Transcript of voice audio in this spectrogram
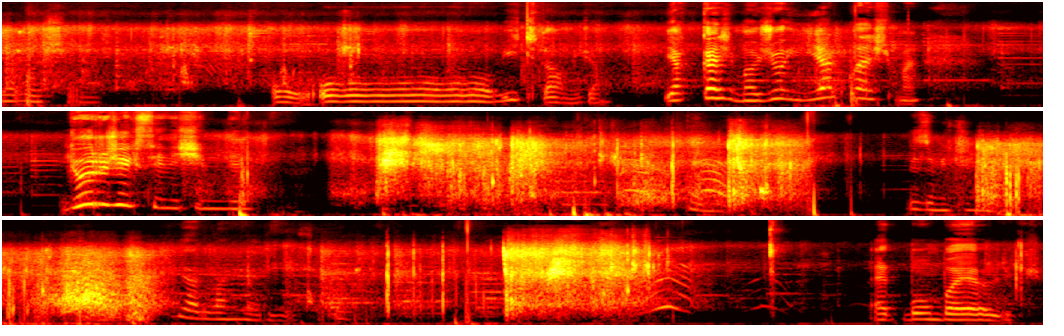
Yavaş yavaş. Oo, oo, oo, oo, hiç dalmayacağım. Yaklaşma Jo, yaklaşma. Görecek seni şimdi. Tamam. Bizim için. Gel lan Evet bombaya öldük.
